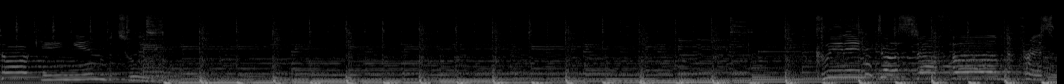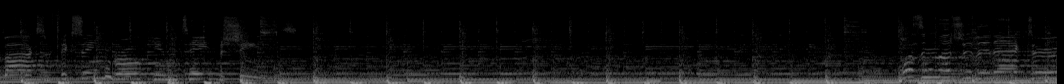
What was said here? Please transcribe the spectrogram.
Talking in between. Cleaning dust off of the press box and fixing broken tape machines. Wasn't much of an actor,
